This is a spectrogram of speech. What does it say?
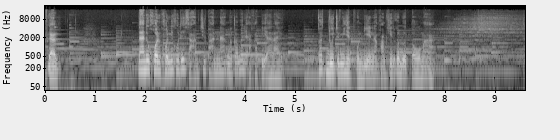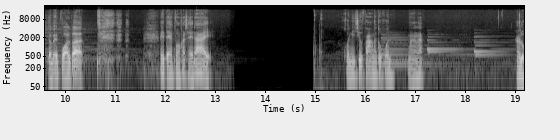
เพื่อนนะทุกคนคนนี้คนที่สามชื่อพันธุ์นะ มันก็ไม่ได้อคติอะไร ก็ดูจะมีเหตุผลดีนะ ความคิดก็ดูโตมาก กับไอปอนก็ ไอแต่ไอ้ปอนก็ใช้ได้ คนนี้ชื่อฟางนะทุกคนมาละฮัลโหล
